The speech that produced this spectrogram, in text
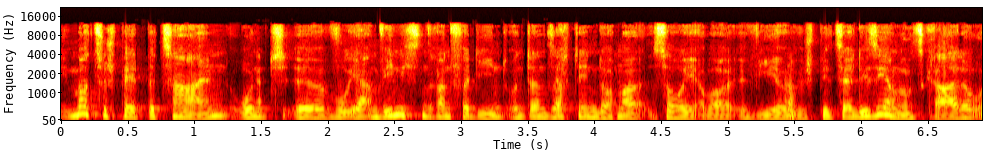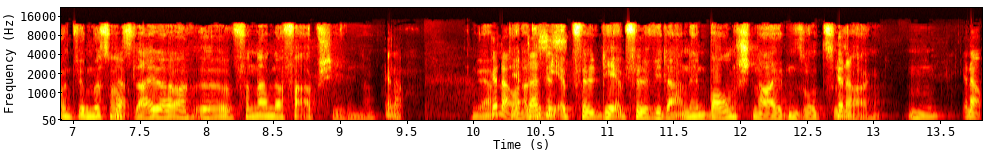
immer zu spät bezahlen und äh, wo ihr am wenigsten dran verdient und dann sagt ihnen doch mal, sorry, aber wir spezialisieren uns gerade und wir müssen uns leider äh, voneinander verabschieden. Ne? Genau. Ja, genau. Die, also das die, Äpfel, die Äpfel wieder an den Baum schneiden sozusagen. Genau, mhm. genau.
